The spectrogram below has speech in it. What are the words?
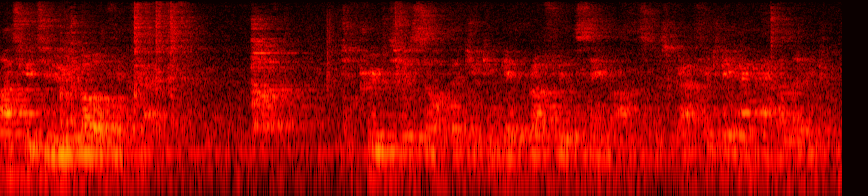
ask you to do both, in fact, to prove to yourself that you can get roughly the same answers graphically and analytically.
